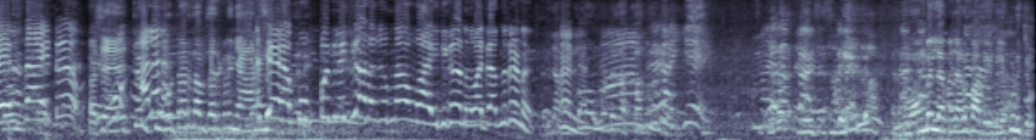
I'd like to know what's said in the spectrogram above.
വലുതായിട്ട് മുപ്പതിലേക്ക് കടക്കുന്ന വൈദികനാണ്. മറ്റേ അന്നിട്ടാണ്. അല്ല. നോമ്പില്ല അപ്പൊ ഞങ്ങൾ പതിവിൽ കുടിച്ചു.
